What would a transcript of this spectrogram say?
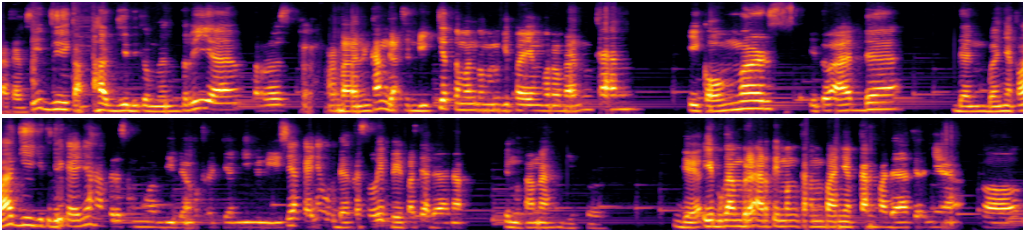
FMCG, Kang Agi di kementerian, terus perbankan nggak sedikit teman-teman kita yang perbankan, e-commerce itu ada, dan banyak lagi gitu. Jadi kayaknya hampir semua bidang pekerjaan di Indonesia kayaknya udah keselip deh, pasti ada anak ilmu tanah gitu. Ya, ya bukan berarti mengkampanyekan pada akhirnya uh,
